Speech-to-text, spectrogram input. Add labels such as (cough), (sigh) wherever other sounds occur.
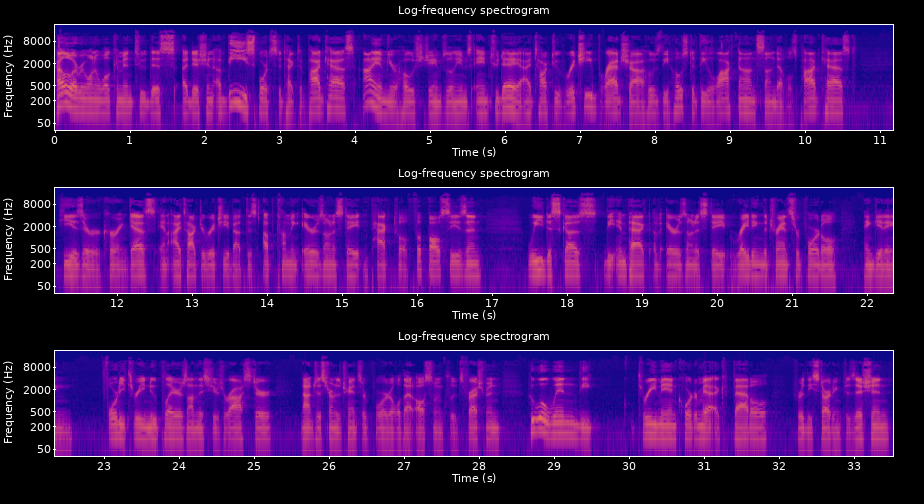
Hello, everyone, and welcome into this edition of the Sports Detective Podcast. I am your host, James Williams, and today I talk to Richie Bradshaw, who's the host of the Locked On Sun Devils podcast. He is a recurring guest, and I talked to Richie about this upcoming Arizona State and Pac 12 football season. We discuss the impact of Arizona State raiding the transfer portal and getting 43 new players on this year's roster, not just from the transfer portal, that also includes freshmen. Who will win the three man quarterback battle for the starting position.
